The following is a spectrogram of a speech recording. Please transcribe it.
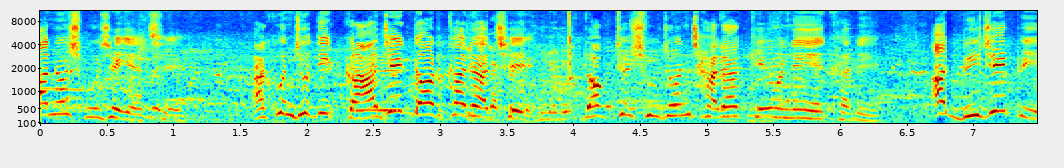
মানুষ বুঝে গেছে। এখন যদি কাজের দরকার আছে, ডক্টর সুজন ছাড়া কেউ নেই এখানে। আর বিজেপি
